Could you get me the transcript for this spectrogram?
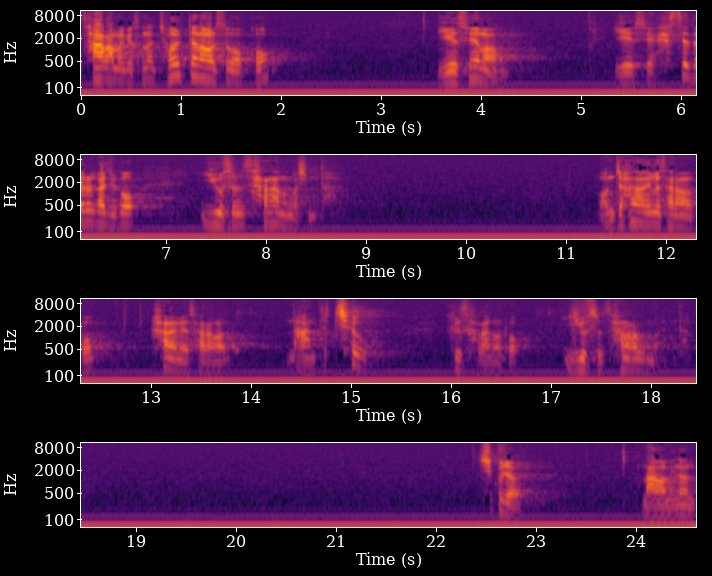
사람에게서는 절대 나올 수가 없고 예수의 마음, 예수의 햇세대를 가지고 이웃을 사랑하는 것입니다. 먼저 하나님을 사랑하고 하나님의 사랑을 나한테 채우고 그 사랑으로 이웃을 사랑하는 말입니다. 19절 나오미는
